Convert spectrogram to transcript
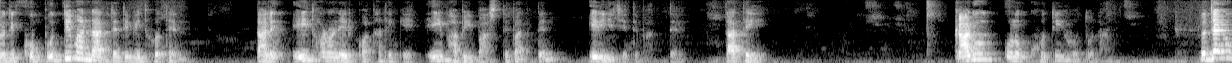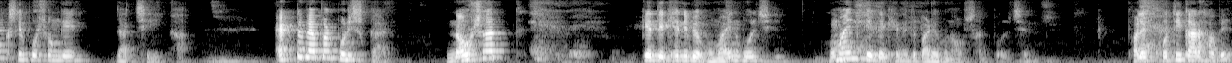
যদি খুব বুদ্ধিমান রাজনীতিবিদ হতেন, তাহলে এই ধরনের কথা থেকে এইভাবেই বাঁচতে পারতেন, এড়িয়ে যেতে পারতেন। তাতে কারুর কোনো ক্ষতি হতো না। তো যাই হোক, সে প্রসঙ্গে যাচ্ছি না। একটা ব্যাপার পরিষ্কার নৌসাদকে দেখে নেবে হুমায়ুন বলছে, হুমায়ুনকে দেখে নিতে পারে নৌসাদ বলছেন। ফলে ক্ষতি কার হবে?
